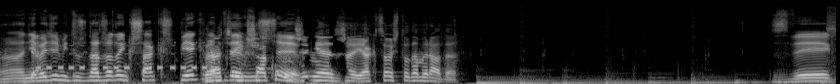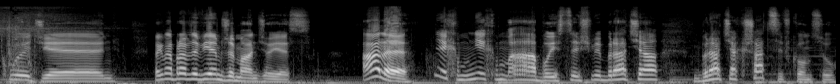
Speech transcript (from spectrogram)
A, nie będzie mi tu na żaden krzak szpieg nam Bracie tutaj krzaku, niszczy. inżynierze, jak coś, to damy radę. Zwykły dzień. Tak naprawdę wiem, że Mandzio jest. Ale niech, niech ma, bo jesteśmy bracia, bracia krzacy w końcu.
